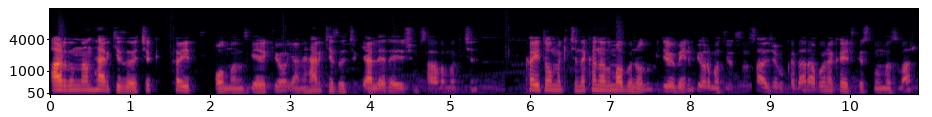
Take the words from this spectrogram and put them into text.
Ardından herkese açık kayıt olmanız gerekiyor. Yani herkese açık yerlere erişim sağlamak için. Kayıt olmak için de kanalıma abone olup videoyu beğenip yorum atıyorsunuz. Sadece bu kadar. Abone kayıt kısmımız var.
